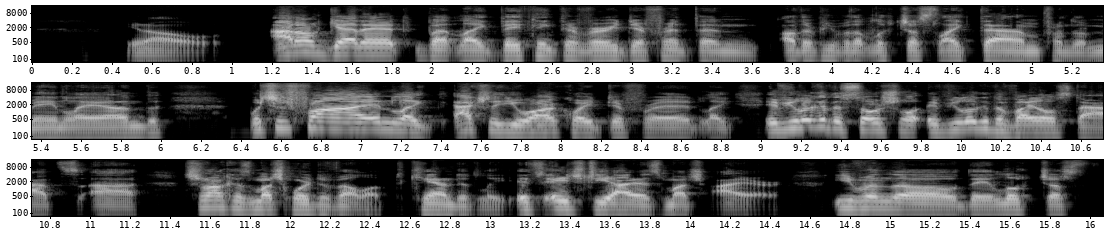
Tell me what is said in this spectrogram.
you know, I don't get it, but like they think they're very different than other people that look just like them from the mainland which is fine. Like, actually, you are quite different. Like, if you look at the social, if you look at the vital stats, uh, Sri Lanka is much more developed. Candidly, its HDI is much higher, even though they look just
